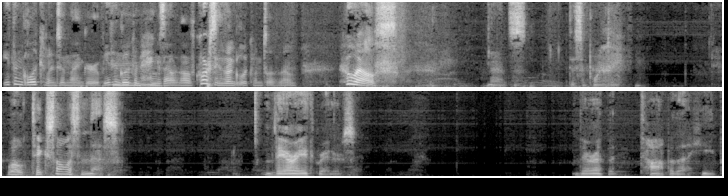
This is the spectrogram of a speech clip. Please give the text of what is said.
Ethan Glickman's in that group. Ethan Glickman Hmm. hangs out with them. Of course, Ethan Glickman's with them. Who else? That's disappointing. Well, take solace in this. They are eighth graders. They're at the top of the heap.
